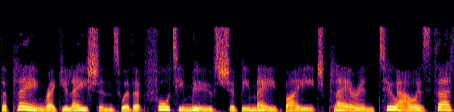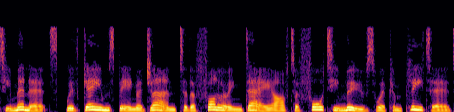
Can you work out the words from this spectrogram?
The playing regulations were that 40 moves should be made by each player in 2 hours 30 minutes, with games being adjourned to the following day after 40 moves were completed.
